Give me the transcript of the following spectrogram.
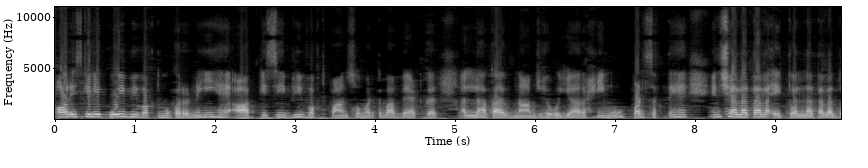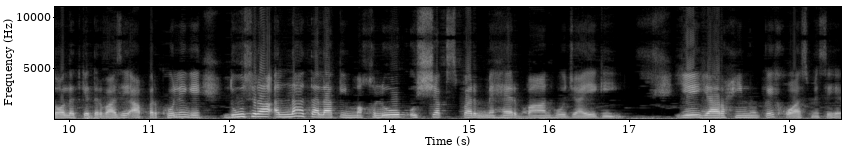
اور اس کے لیے کوئی بھی وقت مقرر نہیں ہے، آپ کسی بھی وقت پانچ سو مرتبہ بیٹھ کر اللہ کا نام جو ہے وہ یا رحیمو پڑھ سکتے ہیں ان شاء اللہ تعالیٰ، ایک تو اللہ تعالیٰ دولت کے دروازے آپ پر کھولیں گے۔ دوسرا، اللہ تعالیٰ کی مخلوق اس شخص پر مہربان ہو جائے گی۔ یہ یا رحیموں کے خواص میں سے ہے۔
